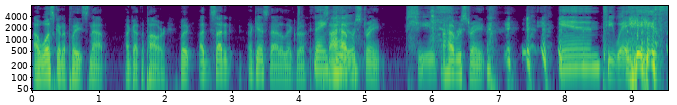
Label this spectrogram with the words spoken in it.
I was gonna play Snap. I got the power, but I decided against that, Allegra. Thank 'Cause I have restraint. Jeez. I have restraint. in T ways.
